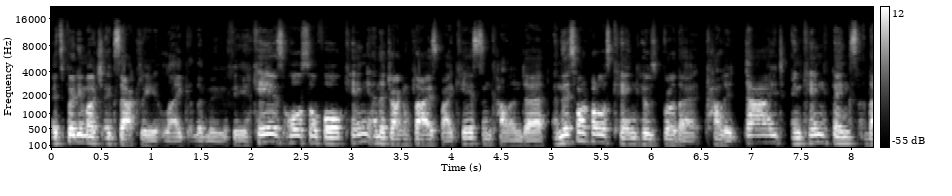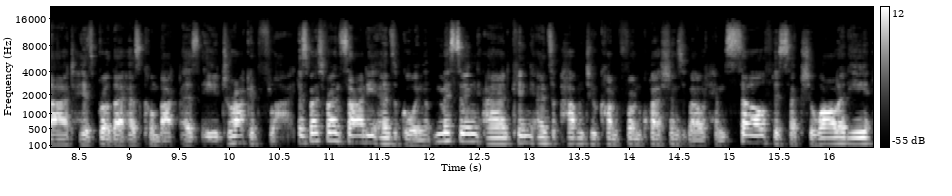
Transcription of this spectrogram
It's pretty much exactly like the movie. K is also for King and the Dragonflies by Kacen Callender and this one follows King whose brother Khalid died and King thinks that his brother has come back as a dragonfly. His best friend Sandy ends up going missing and King ends up having to confront questions about himself, his sexuality,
